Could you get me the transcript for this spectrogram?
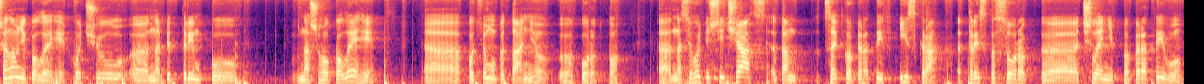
Шановні колеги, хочу е, на підтримку нашого колеги е, по цьому питанню е, коротко. На сьогоднішній час там це кооператив Іскра, 340 е, членів кооперативу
